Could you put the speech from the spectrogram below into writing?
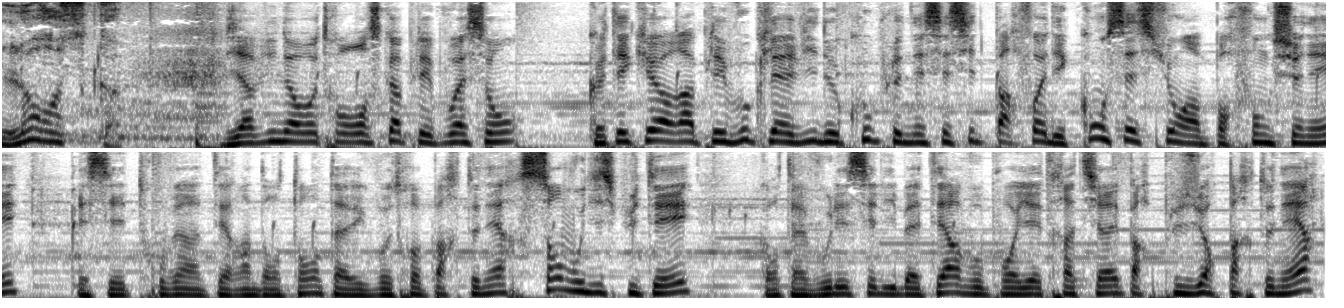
L'horoscope. Bienvenue dans votre horoscope les poissons. Côté cœur, rappelez-vous que la vie de couple nécessite parfois des concessions hein, pour fonctionner. Essayez de trouver un terrain d'entente avec votre partenaire sans vous disputer. Quant à vous les célibataires, vous pourriez être attiré par plusieurs partenaires.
